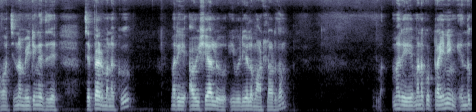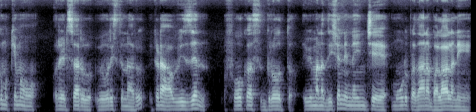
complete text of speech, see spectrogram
ఒక చిన్న మీటింగ్ అయితే చెప్పాడు మనకు. మరి ఆ విషయాలు ఈ వీడియోలో మాట్లాడదాం. మరి మనకు ట్రైనింగ్ ఎందుకు ముఖ్యమో రెడ్ సార్ వివరిస్తున్నారు. ఇక్కడ విజన్ ఫోకస్ గ్రోత్ ఇవి మన దిశ నిర్ణయించే మూడు ప్రధాన బలాలని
